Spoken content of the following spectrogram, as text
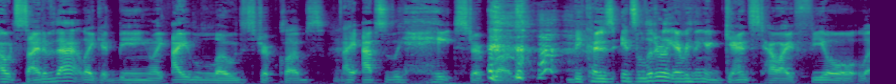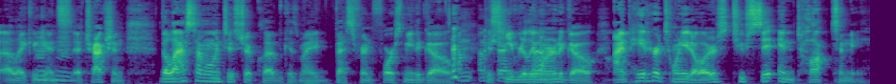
outside of that, like it being like I loathe strip clubs. I absolutely hate strip clubs because it's literally everything against how I feel uh, like against Mm-hmm. attraction. The last time I went to a strip club because my best friend forced me to go because sure. he really Yeah. wanted to go. I paid her twenty dollars to sit and talk to me.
